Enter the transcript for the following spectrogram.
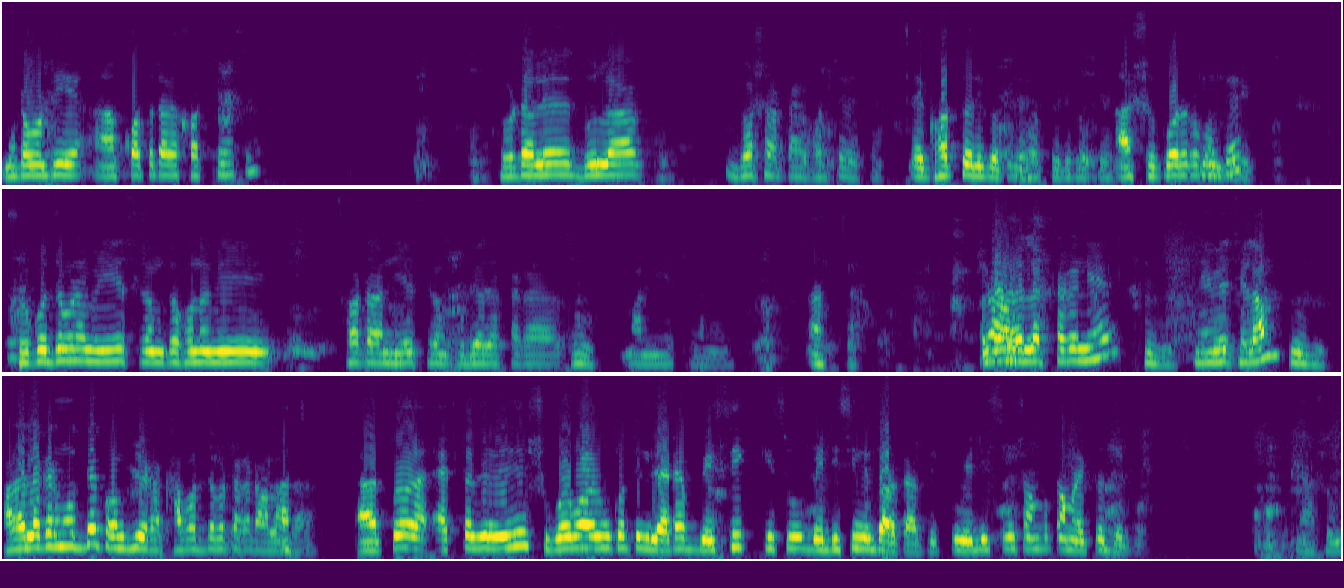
মোটামুটি কত টাকা খরচা হয়েছে? টোটালে দু লাখ দশ হাজার টাকা খরচা হয়েছে। এই ঘর তৈরি করতে। ঘর তৈরি করতে। আর শুকর কিনতে? শুকর যখন আমি নিয়েছিলাম তখন আমি ছটা নিয়েছিলাম কুড়ি হাজার টাকা। মাল নিয়েছিলাম আমি। আচ্ছা। আড়াই লাখ টাকা নিয়ে নেমেছিলাম। আড়াই লাখের মধ্যে কমপ্লিট খাবার দাবার টাকাটা আলাদা। আচ্ছা। তো একটা জিনিস শুকর পালন করতে গেলে একটা বেসিক কিছু মেডিসিনের দরকার আছে। একটু মেডিসিন সম্পর্কে আমরা একটু দেখব। আসুন।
